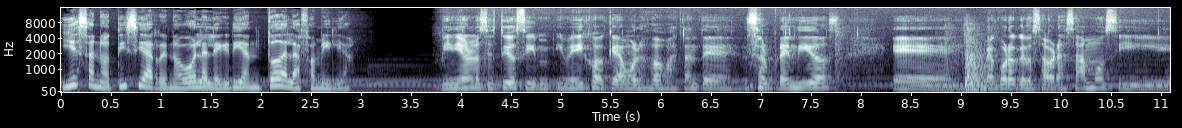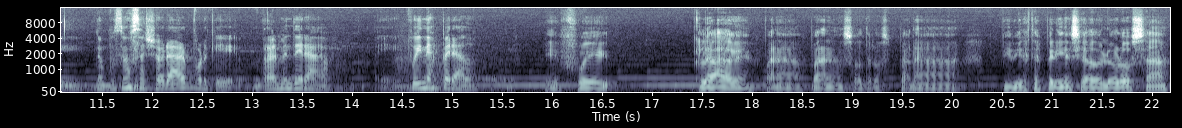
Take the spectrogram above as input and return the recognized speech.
y esa noticia renovó la alegría en toda la familia. Vinieron los estudios y, me dijo, quedamos los dos bastante sorprendidos. Eh, me acuerdo que nos abrazamos y nos pusimos a llorar porque realmente era, eh, fue inesperado. Eh, fue clave para, nosotros, para vivir esta experiencia dolorosa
